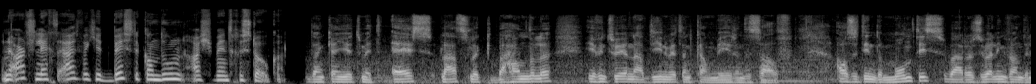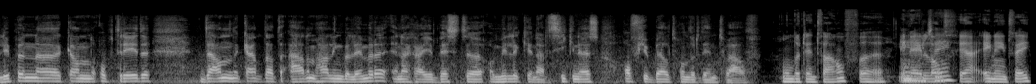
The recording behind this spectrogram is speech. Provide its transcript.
Een arts legt uit wat je het beste kan doen als je bent gestoken. Dan kan je het met ijs plaatselijk behandelen, eventueel nadien met een kalmerende zalf. Als het in de mond is, waar er zwelling van de lippen uh, kan optreden, dan kan dat de ademhaling belemmeren en dan ga je best uh, onmiddellijk naar het ziekenhuis of je belt 112. 112 uh, in 112. Nederland, ja, 112.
